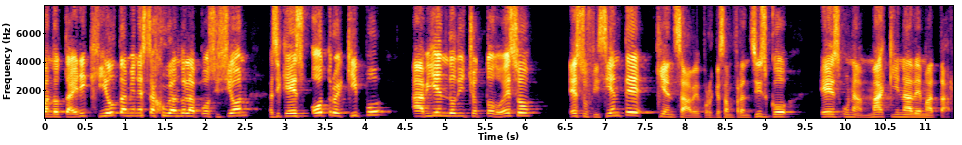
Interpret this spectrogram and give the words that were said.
cuando Tyreek Hill también está jugando la posición, así que es otro equipo. Habiendo dicho todo eso, ¿es suficiente? ¿Quién sabe? Porque San Francisco es una máquina de matar.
